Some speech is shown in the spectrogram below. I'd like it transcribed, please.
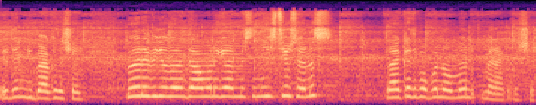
Dediğim gibi arkadaşlar böyle videoların devamını gelmesini istiyorsanız like atıp abone olmayı unutmayın arkadaşlar.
